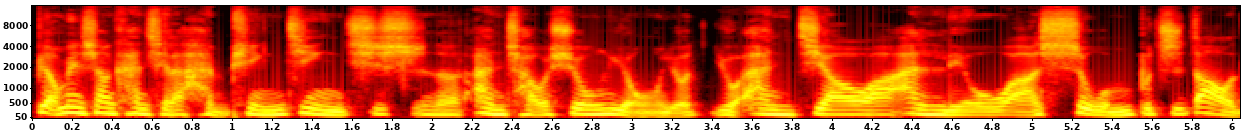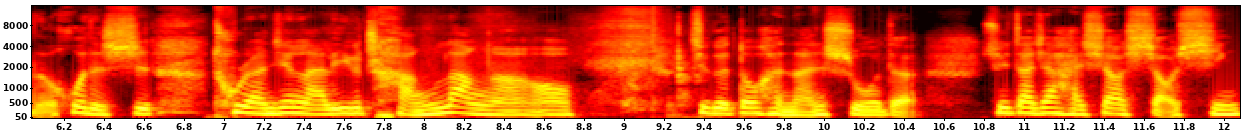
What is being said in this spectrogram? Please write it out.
表面上看起来很平静，其实呢暗潮汹涌，有有暗礁啊、暗流啊，是我们不知道的，或者是突然间来了一个长浪啊，哦，这个都很难说的，所以大家还是要小心，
